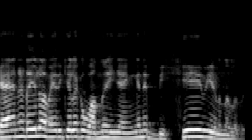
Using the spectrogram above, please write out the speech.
കാനഡയിലും അമേരിക്കയിലൊക്കെ വന്നു കഴിഞ്ഞാൽ എങ്ങനെ ബിഹേവ് ചെയ്യണം എന്നുള്ളത്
